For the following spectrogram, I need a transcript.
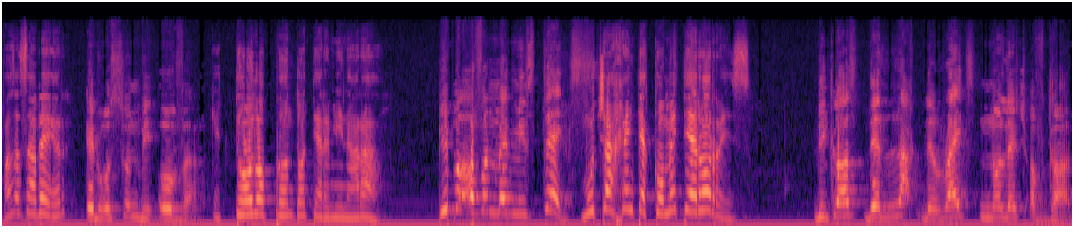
Vas a saber it will soon be over. que todo pronto terminará. People often make mistakes Mucha gente comete errores because they lack the right knowledge of God.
